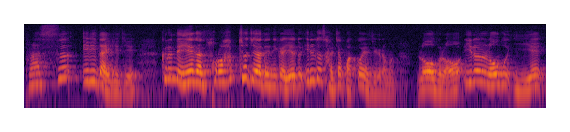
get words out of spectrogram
플러스 1이다 이게지. 그런데 얘가 서로 합쳐져야 되니까 얘도 1도 살짝 바꿔야지 그러면. 로그로. 1은 로그 2에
